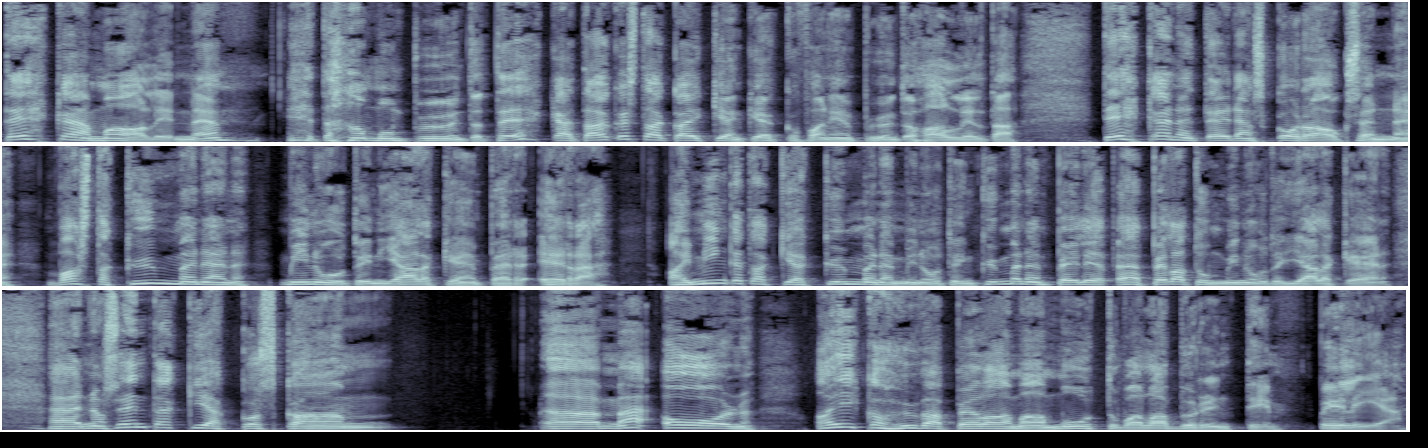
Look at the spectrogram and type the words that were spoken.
tehkää maalinne. Tämä on mun pyyntö. Tehkää, tämä oikeastaan kaikkien kiekkofanien pyyntö hallilta. Tehkää ne teidän skorauksenne vasta 10 minuutin jälkeen per erä. Ai minkä takia 10 minuutin, 10 peli, äh, pelatun minuutin jälkeen? Äh, no sen takia, koska mm, Öö, mä oon aika hyvä pelaamaan muuttuva labyrintti peliä.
